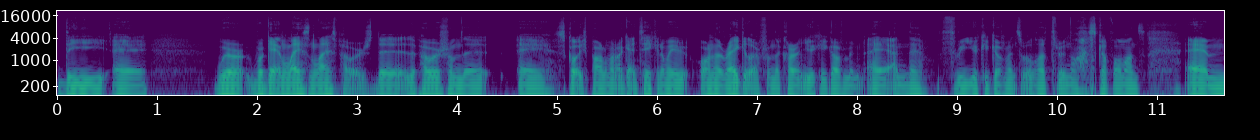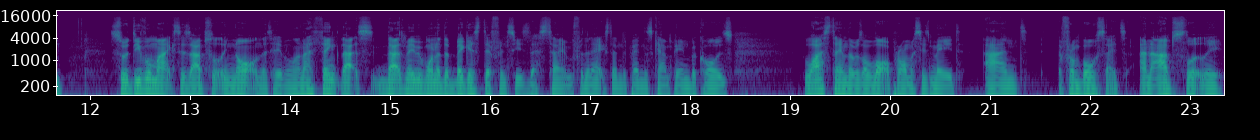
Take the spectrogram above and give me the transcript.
the uh, we're we're getting less and less powers. The the powers from the uh, Scottish Parliament are getting taken away on the regular from the current UK government uh, and the three UK governments we've lived through in the last couple of months. Um, so Devo Max is absolutely not on the table, and I think that's that's maybe one of the biggest differences this time for the next independence campaign because last time there was a lot of promises made and from both sides, and absolutely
